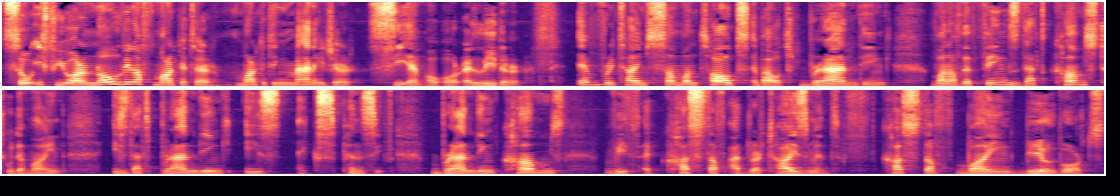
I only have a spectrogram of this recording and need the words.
So if you are an old enough marketer, marketing manager, CMO or a leader, every time someone talks about branding, one of the things that comes to the mind is that branding is expensive. Branding comes with a cost of advertisement, cost of buying billboards,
